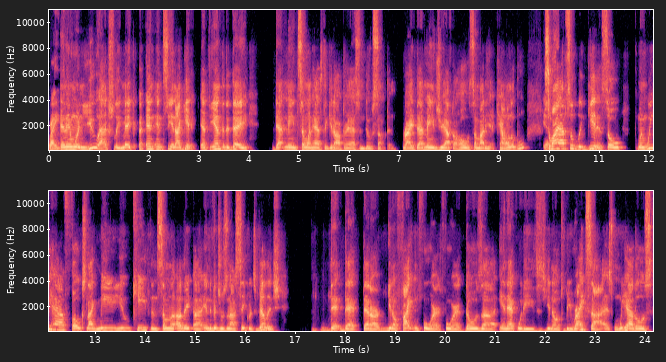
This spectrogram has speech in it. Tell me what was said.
Right. And then when you actually make and and see, and I get it. At the end of the day, that means someone has to get off their ass and do something, right? That means you have to hold somebody accountable. Yes. So I absolutely get it. So when we have folks like me, you, Keith, and some of the other uh, individuals in our Secrets Village that that that are you know fighting for for those uh, inequities, you know, to be right sized. When we have those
